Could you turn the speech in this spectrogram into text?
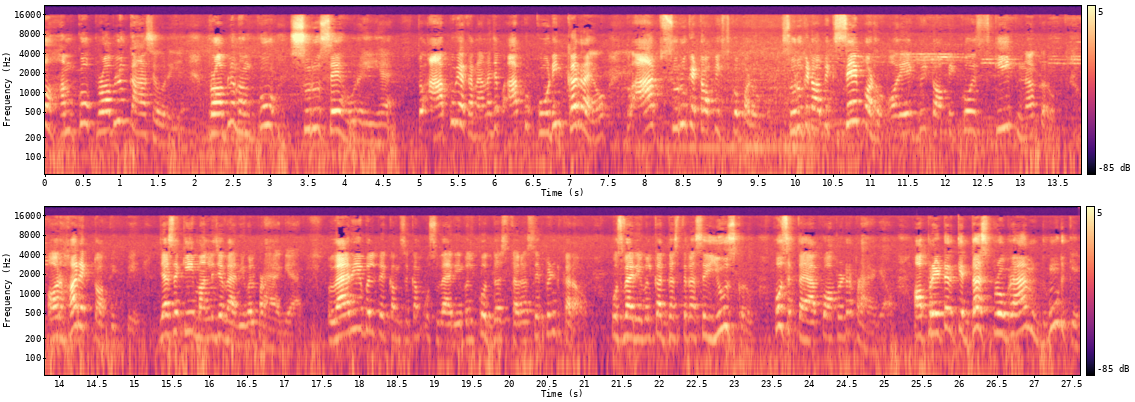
हमको प्रॉब्लम कहाँ से हो रही है? प्रॉब्लम हमको शुरू से हो रही है। तो आपको क्या करना है ना, जब आपको कोडिंग कर रहे हो तो आप शुरू के टॉपिक्स को पढ़ो। शुरू के टॉपिक से पढ़ो और एक भी टॉपिक को स्कीप ना करो। और हर एक टॉपिक पे, जैसे कि मान लीजिए वेरिएबल पढ़ाया गया है। वेरिएबल पे कम से कम उस वेरिएबल को दस तरह से प्रिंट कराओ। उस वेरिएबल का दस तरह से यूज़ करो। हो सकता है आपको ऑपरेटर पढ़ाया गया हो। ऑपरेटर के दस प्रोग्राम ढूंढ के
